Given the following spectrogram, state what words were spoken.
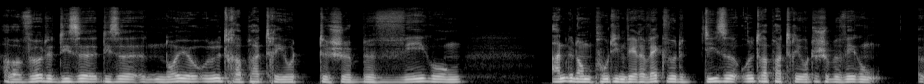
Aber würde diese, diese neue ultrapatriotische Bewegung angenommen, Putin wäre weg, würde diese ultrapatriotische Bewegung äh,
